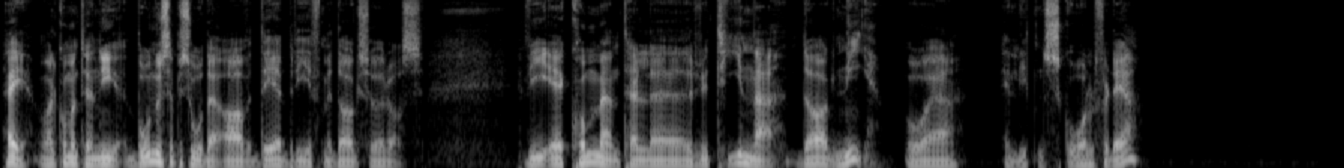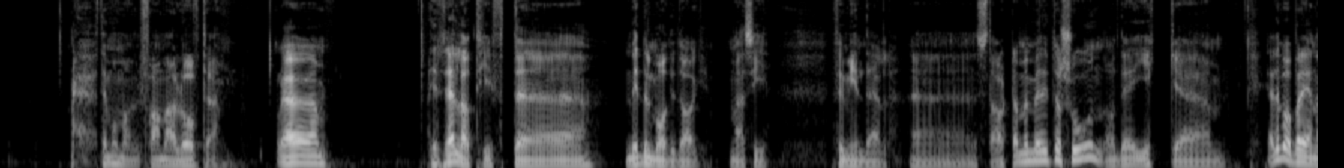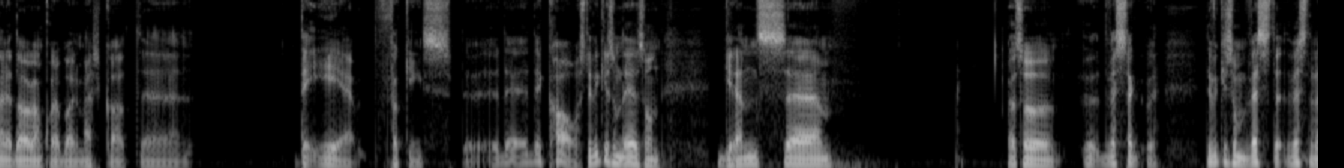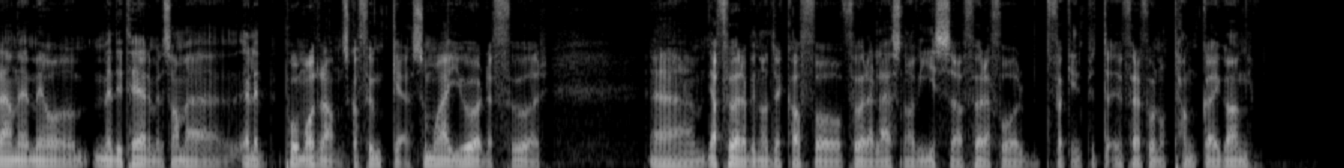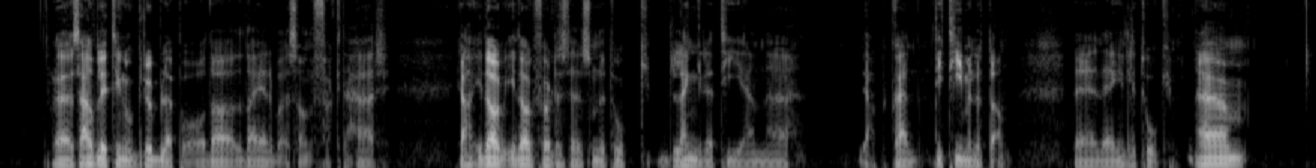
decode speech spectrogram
Hei, og velkommen til en ny bonusepisode av Debrif med Dag Sørås. Vi er kommet til eh, rutine dag ni, og eh, en liten skål for det. Det må man faen meg ha lov til. Eh, relativt eh, middelmådig dag, må jeg si, for min del. Eh, Starta med meditasjon, og det gikk eh, Ja, det var bare en av de dagene hvor jeg bare merka at eh, det er fuckings det, det, er kaos. Det virker som det er sånn grense... Altså, hvis jeg Det virker som hvis, det- der med å meditere med det samme, eller på morgenen, skal funke, så må jeg gjøre det før eh, Ja, før jeg begynner å drikke kaffe, og før jeg leser noen aviser, før jeg får, fucking, før jeg får noen tanker i gang. Uh, så jeg hadde litt ting å gruble på, og da, da er det bare sånn Fuck, det her ja, i dag, i dag føltes det som det tok lengre tid enn eh, ja, de ti minuttene det, det egentlig tok. Um,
